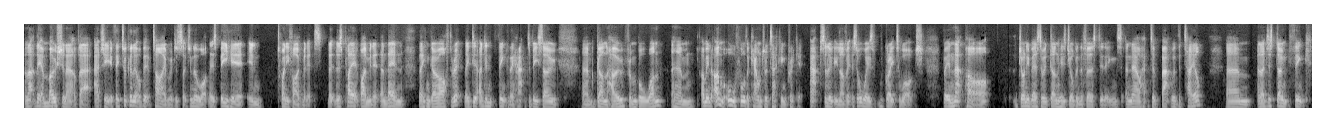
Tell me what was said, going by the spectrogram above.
And that the emotion out of that, actually, if they took a little bit of time, we're just like, you know what, let's be here in 25 minutes. Let, let's play it by minute, and then they can go after it. They did. I didn't think they had to be so um, gun ho from ball one. Um, I mean, I'm all for the counter attacking cricket. Absolutely love it. It's always great to watch. But in that part, Jonny Bairstow had done his job in the first innings and now had to bat with the tail. Um, and I just don't think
